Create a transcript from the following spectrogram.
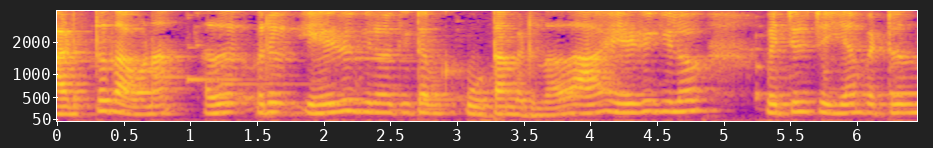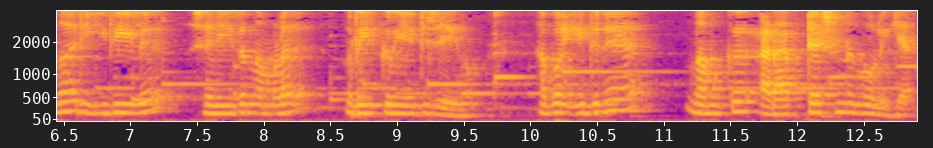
അടുത്ത തവണ അത് ഒരു ഏഴ് കിലോ ആക്കിയിട്ട് നമുക്ക് കൂട്ടാൻ പറ്റുന്നു അത് ആ ഏഴ് കിലോ വെച്ച് ചെയ്യാൻ പറ്റുന്ന രീതിയിൽ ശരീരം നമ്മൾ റീക്രിയേറ്റ് ചെയ്യണം. അപ്പോൾ ഇതിനെ നമുക്ക് അഡാപ്റ്റേഷൻ എന്ന് വിളിക്കാം.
